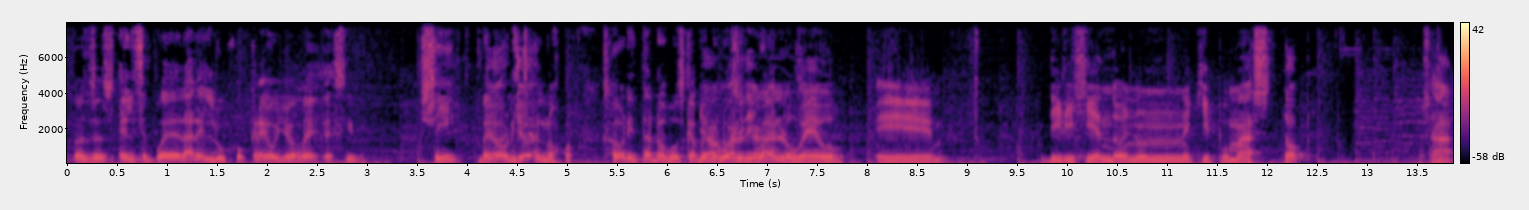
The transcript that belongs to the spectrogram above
Entonces, él se puede dar el lujo, creo yo, de decir, sí, pero Yo- ahorita yo- no. Ahorita no, búscame Yo a Guardiola años. lo veo eh, dirigiendo en un equipo más top. O sea,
